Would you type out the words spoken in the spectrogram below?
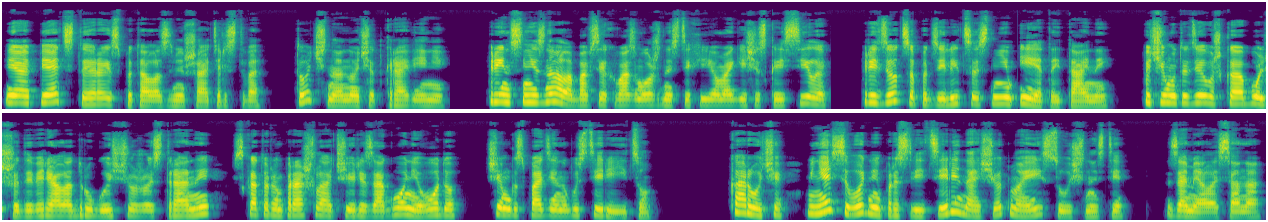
И опять Тера испытала замешательство. Точно ночь откровений. Принц не знал обо всех возможностях ее магической силы, придется поделиться с ним и этой тайной. Почему-то девушка больше доверяла другу из чужой страны, с которым прошла через огонь и воду, чем господину бустерийцу. «Короче, меня сегодня просветили насчет моей сущности», – замялась она.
